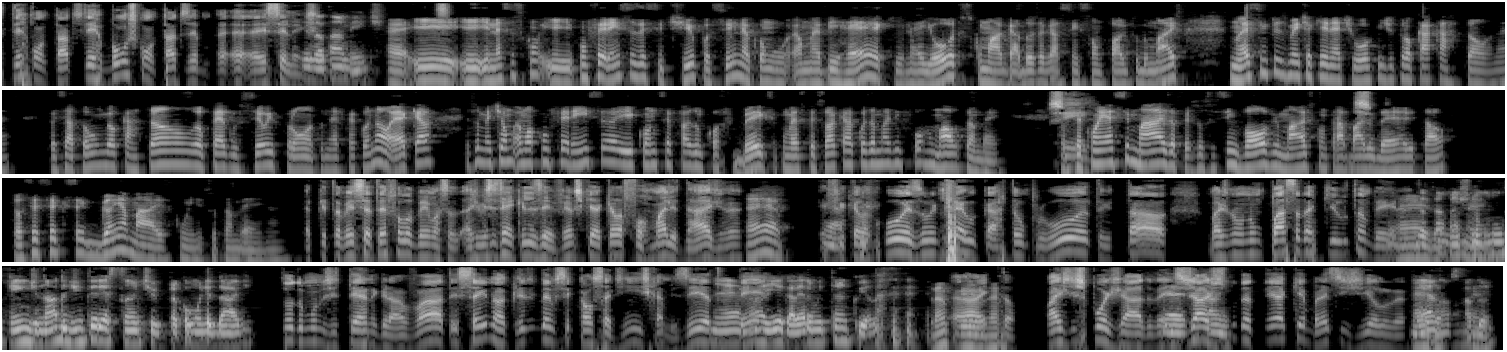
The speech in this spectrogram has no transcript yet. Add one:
Ter contatos, ter bons contatos é, é, é excelente. Exatamente. É, e, e, e, nessas e conferências desse tipo, assim, né, como é uma BREC, né, e outros, como a H2HC em São Paulo e tudo mais, não é simplesmente aquele network de trocar cartão, né? Você ah, toma o meu cartão, eu pego o seu e pronto, né? Fica, não, é aquela, somente é uma, é uma conferência e quando você faz um coffee break, você conversa com o pessoal, é aquela coisa mais informal também. Sim. Você conhece mais a pessoa, você se envolve mais com o trabalho Sim. dela e tal. Então você, você, você ganha mais com isso também, né? É porque também você até falou bem, Marcelo. Às vezes tem aqueles eventos que é aquela formalidade, né? É. E é. fica aquela coisa, um entrega o cartão pro outro e tal, mas não, não passa daquilo também, né? É, exatamente, não, não rende nada de interessante pra comunidade todo mundo de terno e gravata. Isso aí não, acredito que deve ser calça jeans, camiseta. É, aí a galera é muito tranquila. Tranquilo. Ah, né? então mais despojado, né? É, Isso já ajuda até a quebrar esse gelo, né? É, nossa, tá doido.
